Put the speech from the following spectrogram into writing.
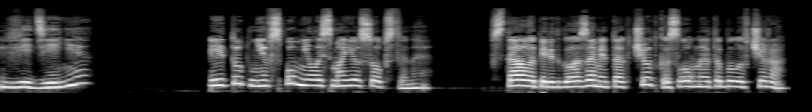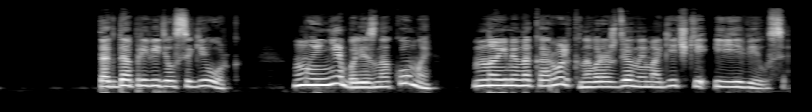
«Видение?» И тут мне вспомнилось мое собственное. Встало перед глазами так четко, словно это было вчера. Тогда привиделся Георг. Мы не были знакомы, но именно король к новорожденной магичке и явился.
